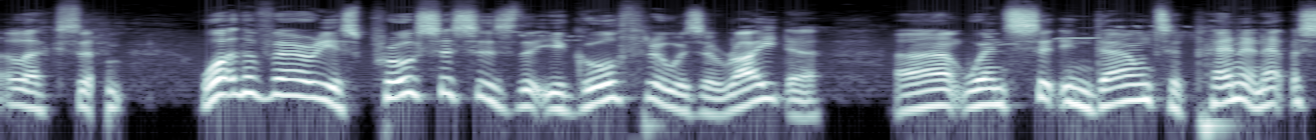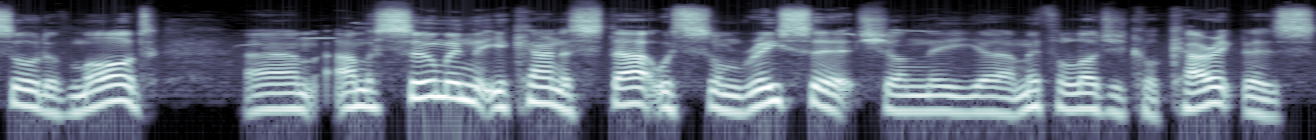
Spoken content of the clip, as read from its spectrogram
Alexa. What are the various processes that you go through as a writer uh, when sitting down to pen an episode of Maud? Um, I'm assuming that you kind of start with some research on the uh, mythological characters.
